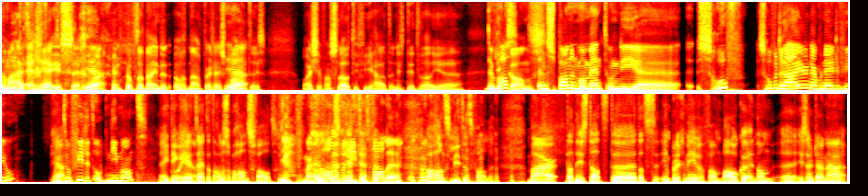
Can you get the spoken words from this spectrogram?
Allemaal het echt uitgerekt. is, zeg Ja. maar. Of, dat nou in de, of het nou per se spannend is. Maar als je van slow TV houdt, dan is dit wel je, Er je was kans. een spannend moment toen die eh, schroef, schroevendraaier naar beneden viel. Maar Ja. toen viel het op niemand. Ja, ik denk Oh, de hele tijd dat alles op Hans valt. Ja, maar Hans liet het vallen. Oh, Hans liet het vallen. Maar dan is dat, de, dat is het impregneren van balken. En dan eh, is er daarna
